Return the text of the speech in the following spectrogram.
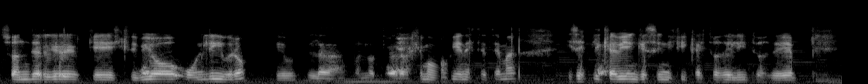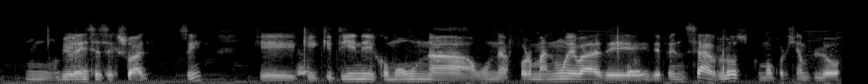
Sonderger que escribió un libro, cuando trabajemos bien este tema, y se explica bien qué significa estos delitos de mm, violencia sexual, ¿sí? Que, que, tiene como una, una forma nueva de, de, pensarlos, como por ejemplo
